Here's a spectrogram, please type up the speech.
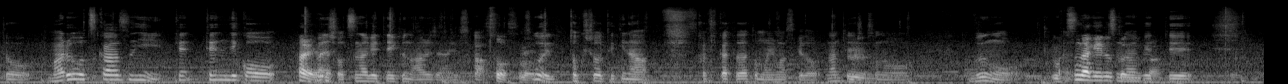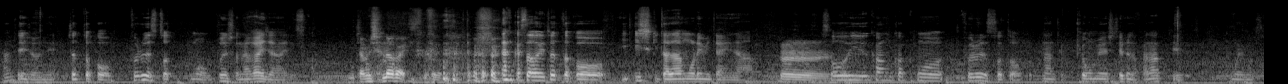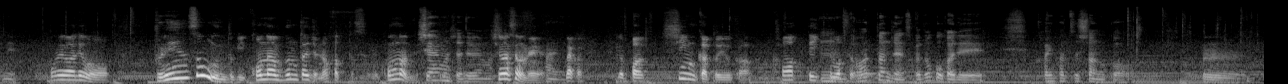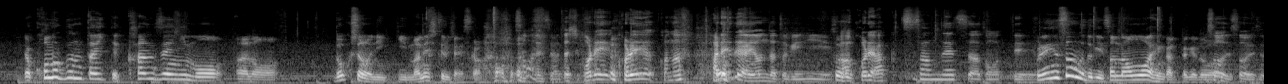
と丸を使わずに点点でこうはい、はい。文、章をつなげていくのあるじゃないですか、そうですごい特徴的な書き方だと思いますけどなんていうんでしょう、その文をまあ、つなげるつなというか。げてなんていうんでしょうね。ちょっとこうプルーストも文章長いじゃないですか。めちゃめちゃ長いですね。なんかそういうちょっとこうい意識だだ漏れみたいな、うん。そういう感覚もプルーストとなんて共鳴してるのかなって思いますね。これはでもプレーンソングの時こんな文体じゃなかったですよね。こんなんで違いました違いました。違いますよね、はい。なんかやっぱ進化というか変わっていってますよね、うん変わったんじゃないですか？どこかで開発したのか。うん、この文体って完全にもうあの読書の日記真似してるじゃないですか。そうなんですよ。私これこれこの「ハレルヤ」読んだ時にあこれ阿久津さんのやつだと思って。プレーンソングの時にそんな思わへんかったけど。そうですそうです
